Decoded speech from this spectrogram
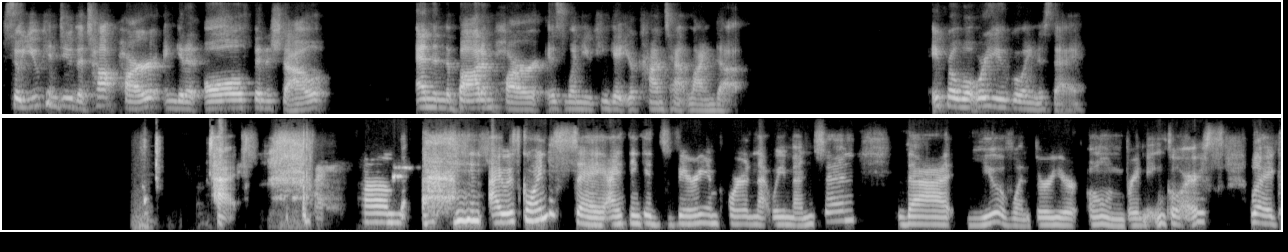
So you can do the top part and get it all finished out and then the bottom part is when you can get your content lined up. April, what were you going to say? Hi. Hi. Um, I was going to say, I think it's very important that we mention that you have went through your own branding course, like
